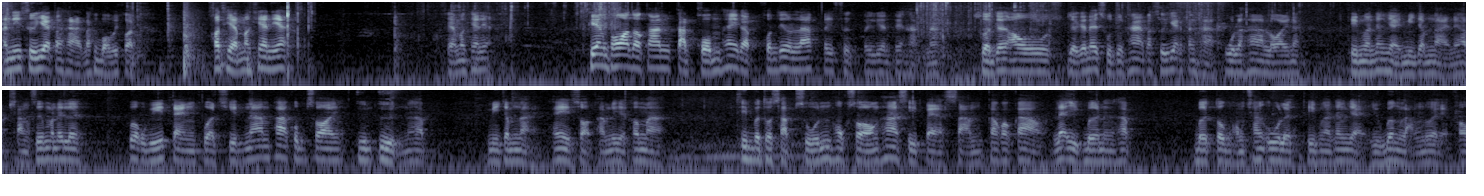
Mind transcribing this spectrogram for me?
อันนี้ซื้อแยกต่างหากนะบอกไว้ก่อนเขาแถมมาแค่เนี้ยแถมมาแค่เนี้ยเพียงพอต่อการตัดผมให้กับคนที่เรารักไปฝึกไปเรียนไปหัดนะ ส่วนจะเอาอยากจะได้ 0.5 ก็ซื้อแยกต่างหากคู่ละ 500 นะ ทีมงานช่างใหญ่มีจำหน่ายนะครับ สั่งซื้อมาได้เลย พวกวีแต่งปวดฉีดน้ำผ้าคลุมซอยอื่นๆนะครับ มีจำหน่ายให้สอบถามรายละเอียดเข้ามา ที่เบอร์โทรศัพท์ 0625483999 และอีกเบอร์หนึ่งครับ เบอร์ตรงของช่างอูเลย ทีมงานช่างใหญ่อยู่เบื้องหลังด้วยเขา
